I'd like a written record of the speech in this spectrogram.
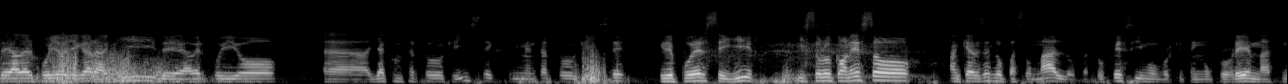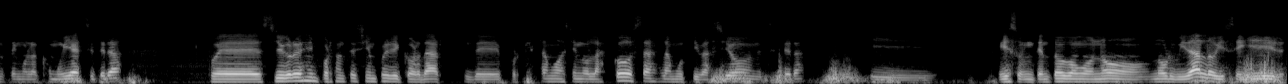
de haber podido llegar aquí, de haber podido uh, ya conocer todo lo que hice, experimentar todo lo que hice y de poder seguir. Y solo con eso, aunque a veces lo paso mal, lo paso pésimo porque tengo problemas, no tengo la comunidad, etcétera, pues yo creo que es importante siempre recordar de por qué estamos haciendo las cosas, la motivación, etcétera. Y, eso, intento como no, no olvidarlo y seguir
